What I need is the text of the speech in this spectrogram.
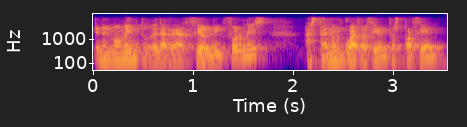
en el momento de la redacción de informes hasta en un 400%.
